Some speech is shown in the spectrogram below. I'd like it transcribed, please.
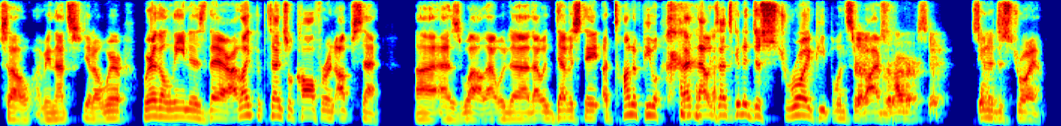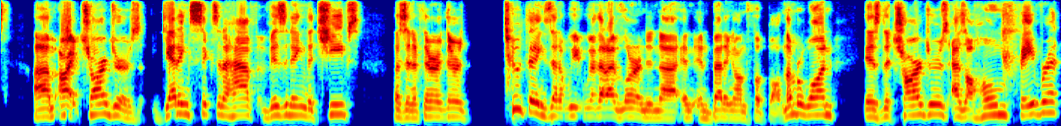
so I mean that's you know where where the lean is there. I like the potential call for an upset uh, as well. That would uh, that would devastate a ton of people. That, that was, that's going to destroy people in Survivor. Yep, survivors. Yep. It's yep. going to destroy them. Um, all right, Chargers getting six and a half, visiting the Chiefs. Listen, if there there are two things that we that I've learned in uh, in, in betting on football. Number one is the Chargers as a home favorite.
